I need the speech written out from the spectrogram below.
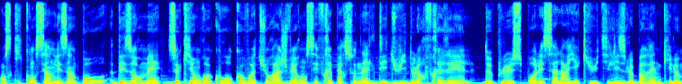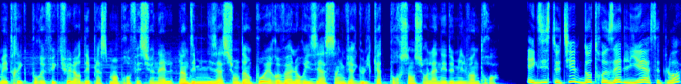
En ce qui concerne les impôts, désormais, ceux qui ont recours au covoiturage verront ces frais personnels déduits de leurs frais réels. De plus, pour les salariés qui utilisent le barème kilométrique pour effectuer leurs déplacements professionnels, l'indemnisation d'impôt est revalorisée à 5,4% sur l'année 2023. Existe-t-il d'autres aides liées à cette loi?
